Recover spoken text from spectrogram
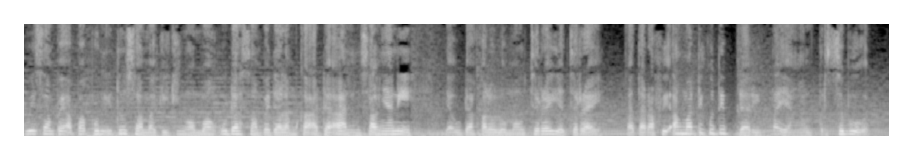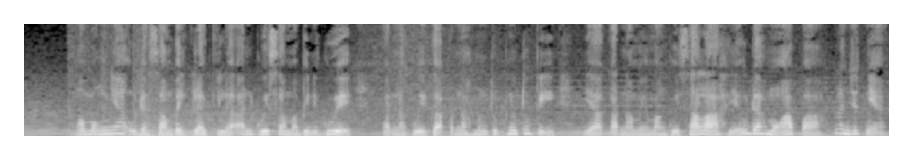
Gue sampai apa pun itu sama Gigi ngomong udah sampai dalam keadaan. Misalnya nih, ya udah kalau lo mau cerai ya cerai. Kata Raffi Ahmad dikutip dari tayangan tersebut. Ngomongnya udah sampai gila-gilaan gue sama bini gue karena gue gak pernah menutup-nutupi. Ya karena memang gue salah, ya udah mau apa? Lanjutnya.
